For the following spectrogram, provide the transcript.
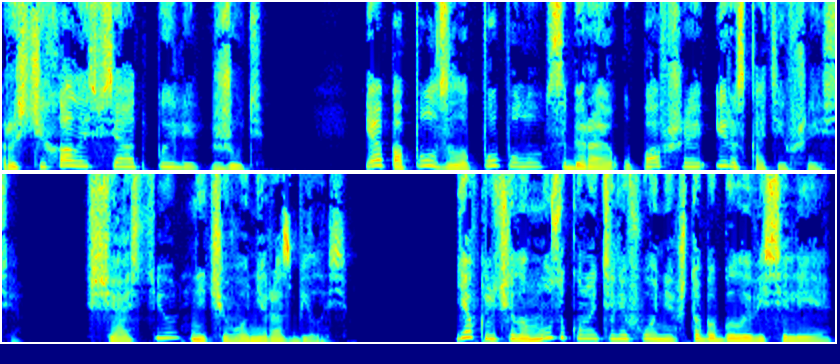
Расчихалась вся от пыли, жуть. Я поползала по полу, собирая упавшее и раскатившееся. К счастью, ничего не разбилось. Я включила музыку на телефоне, чтобы было веселее,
